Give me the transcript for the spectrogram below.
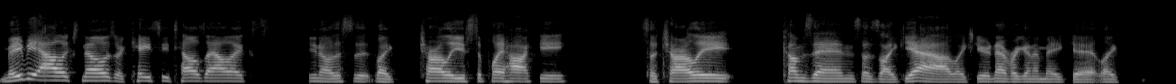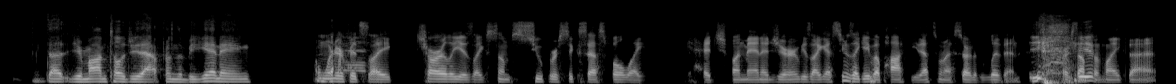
maybe Alex knows," or Casey tells Alex, you know, this is like Charlie used to play hockey, so Charlie comes in and says like, "Yeah, like you're never gonna make it. Like that, your mom told you that from the beginning." I wonder if it's like Charlie is like some super successful like hedge fund manager. because like, as soon as I gave up hockey, that's when I started living Yeah, or something like that.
